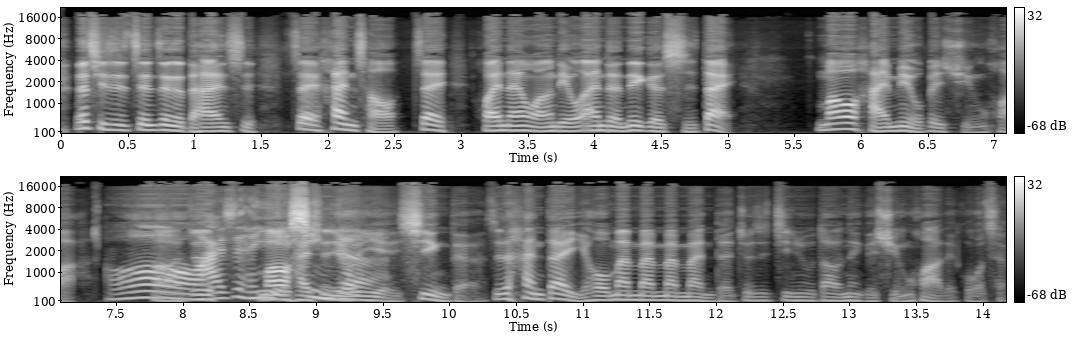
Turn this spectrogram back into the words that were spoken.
那其实真正的答案是在汉朝，在淮南王刘安的那个时代，猫还没有被驯化。哦，啊就是、还是很野性的。猫还是有野性的，就是汉代以后慢慢慢慢的就是进入到那个驯化的过程。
